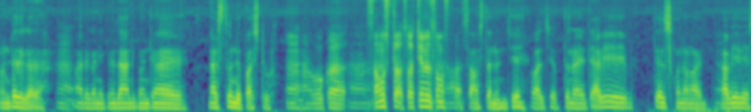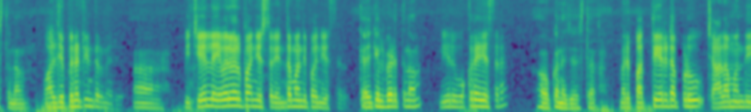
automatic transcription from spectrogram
ఉంటది కదా. ఆర్గానిక్ దానికి కొంచెం నడుస్తుండే ఫస్ట్. ఒక సంస్థ స్వచ్ఛంద సంస్థ. సంస్థ నుంచి వాళ్ళు చెప్తున్నారు అయితే అవి తెలుసుకున్నాం అవి- వేస్తున్నాం. వాళ్ళు చెప్పినట్టు వింటారు మీరు? మీ చేనులో ఎవరెవరు పని చేస్తారు ఎంతమంది పని చేస్తారు కైకిలు పెడుతున్నాం. మీరు ఒక్కరే చేస్తారా? ఒక్కనే చేస్తా. మరి పత్తి ఏరేటప్పుడు చాలా మంది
